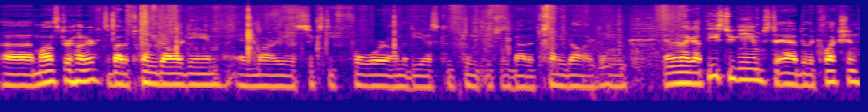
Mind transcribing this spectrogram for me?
Uh, Monster Hunter, it's about a $20 game, and Mario 64 on the DS Complete, which is about a $20 game. And then I got these two games to add to the collection.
